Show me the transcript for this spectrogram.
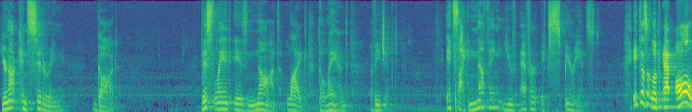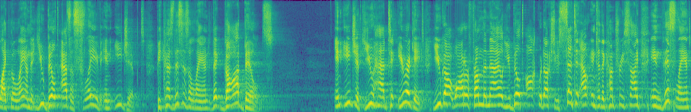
You're not considering God. This land is not like the land of Egypt. It's like nothing you've ever experienced. It doesn't look at all like the land that you built as a slave in Egypt, because this is a land that God builds. In Egypt, you had to irrigate. You got water from the Nile, you built aqueducts, you sent it out into the countryside. In this land,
